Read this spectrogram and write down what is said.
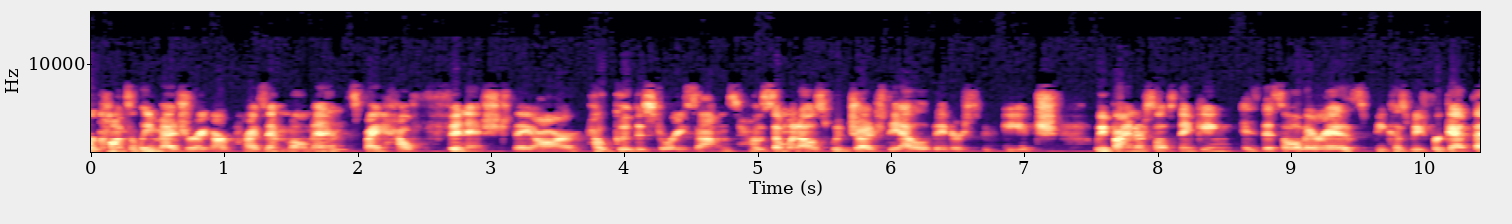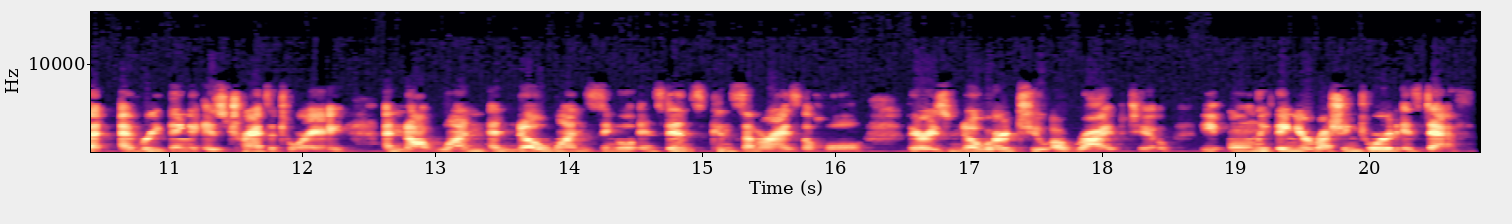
We're constantly measuring our present moments by how finished they are, how good the story sounds, how someone else would judge the elevator speech. We find ourselves thinking, is this all there is? Because we forget that everything is transitory and not one and no one single instance can summarize the whole. There is nowhere to arrive to. The only thing you're rushing toward is death.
